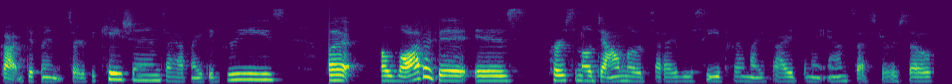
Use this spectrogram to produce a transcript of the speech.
got different certifications. I have my degrees, but a lot of it is personal downloads that I received from my guides and my ancestors. So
